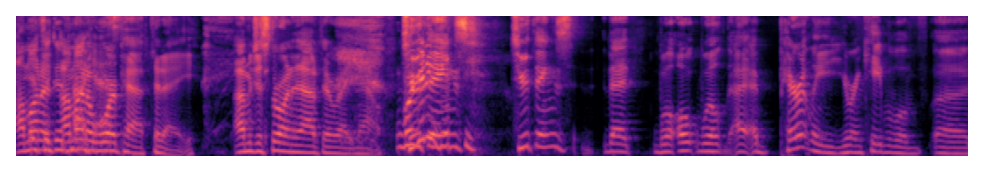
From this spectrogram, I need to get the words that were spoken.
I'm on a, good I'm on a warpath today. I'm just throwing it out there right now. We're two gonna get things. two things that will oh, will uh, apparently you're incapable of uh,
